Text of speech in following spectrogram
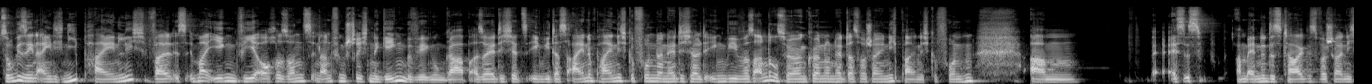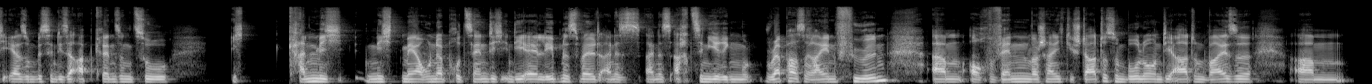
so gesehen eigentlich nie peinlich, weil es immer irgendwie auch sonst in Anführungsstrichen eine Gegenbewegung gab. Also hätte ich jetzt irgendwie das eine peinlich gefunden, dann hätte ich halt irgendwie was anderes hören können und hätte das wahrscheinlich nicht peinlich gefunden. Ähm, es ist am Ende des Tages wahrscheinlich eher so ein bisschen diese Abgrenzung zu, ich kann mich nicht mehr hundertprozentig in die Erlebniswelt eines, eines 18-jährigen Rappers reinfühlen, ähm, auch wenn wahrscheinlich die Statussymbole und die Art und Weise ähm,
